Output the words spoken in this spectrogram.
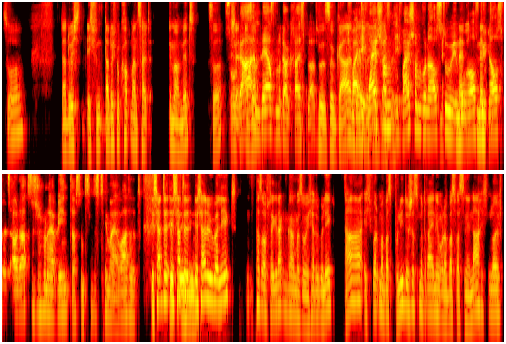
so. Dadurch, ich finde, dadurch bekommt man es halt immer mit. So. Sogar also, im Bersburger Kreisblatt. Sogar ich, weiß, ich weiß schon, ich weiß schon, worauf du, worauf ne, du hinaus willst, aber du hast es schon erwähnt, dass uns dieses Thema erwartet. Ich hatte, ich hatte, ich hatte überlegt, pass auf, der Gedankengang war so, ich hatte überlegt, ah, ich wollte mal was Politisches mit reinnehmen oder was, was in den Nachrichten läuft.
